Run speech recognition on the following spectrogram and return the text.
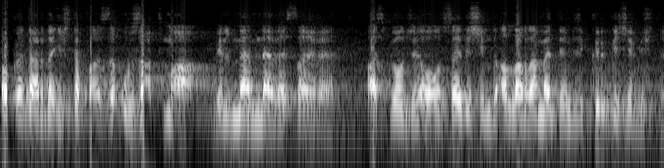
o kadar da işte fazla uzatma, bilmem ne vesaire. Hasbi olsaydı şimdi Allah rahmet eylesin bizi 40 geçirmişti.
